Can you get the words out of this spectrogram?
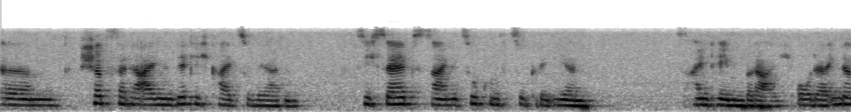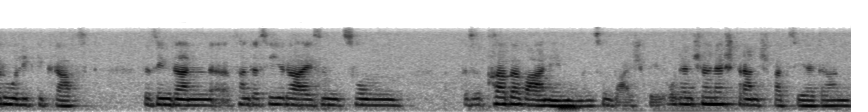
ähm, Schöpfer der eigenen Wirklichkeit zu werden, sich selbst seine Zukunft zu kreieren. Das ist ein Themenbereich. Oder in der Ruhe liegt die Kraft. Das sind dann äh, Fantasiereisen zum, also Körperwahrnehmungen zum Beispiel. Oder ein schöner Strandspaziergang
